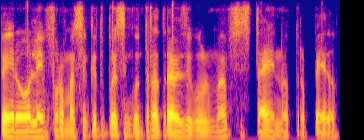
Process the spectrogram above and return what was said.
Pero la información que tú puedes encontrar a través de Google Maps está en otro pedo.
